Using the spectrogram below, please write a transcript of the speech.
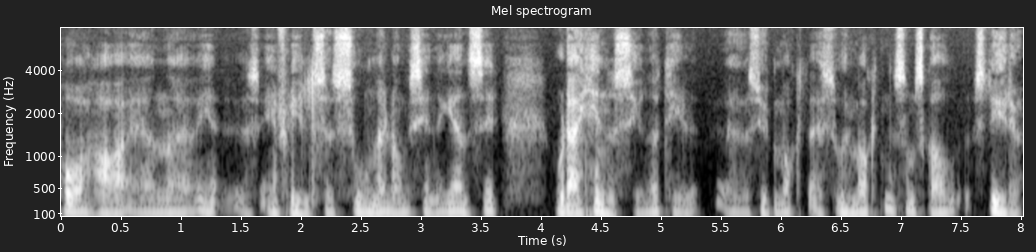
på å ha en uh, innflytelsessone langs sine grenser, hvor det er hensynet til uh, stormakten som skal styre.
